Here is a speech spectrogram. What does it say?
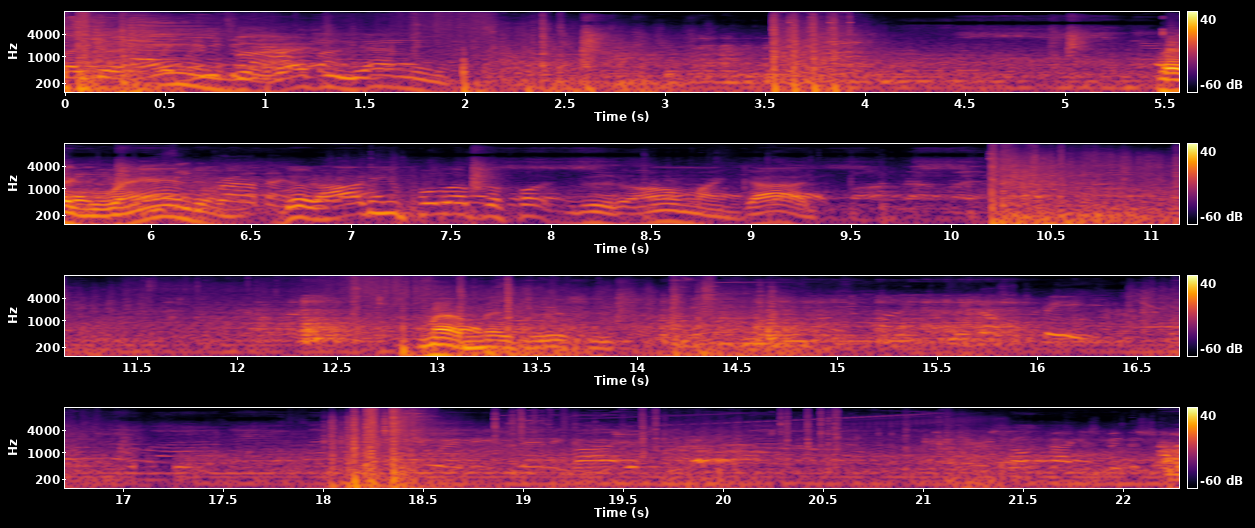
Like they're aiming directly at me. Like random. Dude, how do you pull up the fuck? Dude, oh my god. I'm having major issues. We lost B. UAV standing by. Your assault pack has been destroyed.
